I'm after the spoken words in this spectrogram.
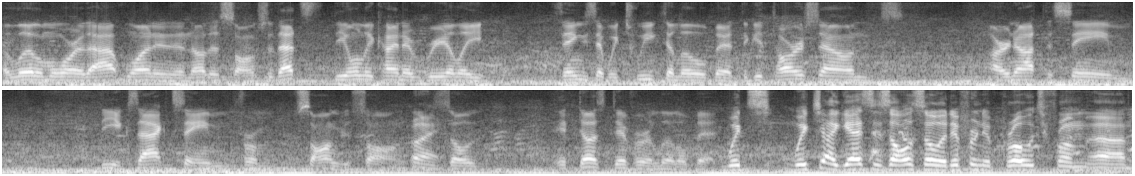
a little more of that one in another song. So that's the only kind of really things that we tweaked a little bit. The guitar sounds are not the same, the exact same from song to song. Right. So it does differ a little bit. which which I guess is also a different approach from um,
